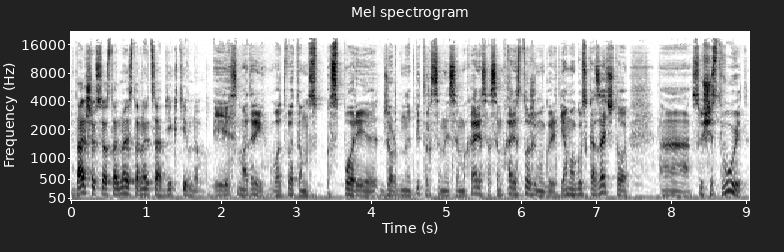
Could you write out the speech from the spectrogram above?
Дальше все остальное становится объективным. И смотри, вот в этом сп- споре Джордана Питерсона и Сэма Харриса, Сэм Харрис тоже ему говорит, я могу сказать, что а, существует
